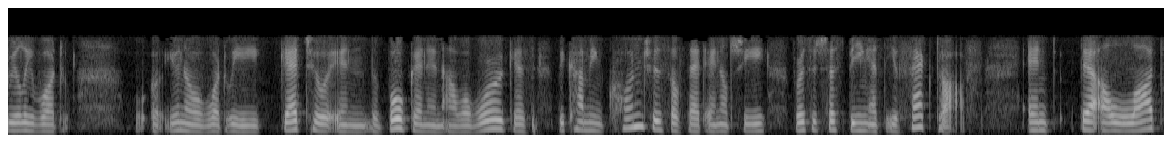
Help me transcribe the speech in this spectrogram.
really what you know what we get to in the book and in our work is becoming conscious of that energy versus just being at the effect of and there are lots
